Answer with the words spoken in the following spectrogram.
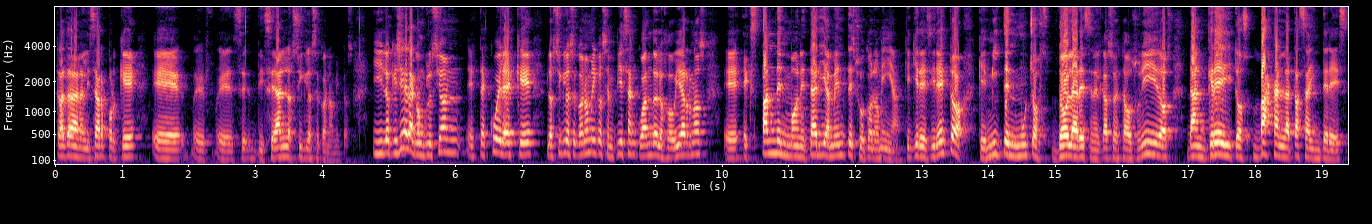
trata de analizar por qué eh, se, dan los ciclos económicos. Y lo que llega a la conclusión esta escuela es que los ciclos económicos empiezan cuando los gobiernos expanden monetariamente su economía. ¿Qué quiere decir esto? Que emiten muchos dólares en el caso de Estados Unidos, dan créditos, bajan la tasa de interés.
